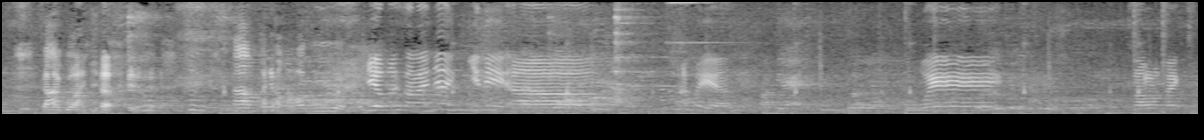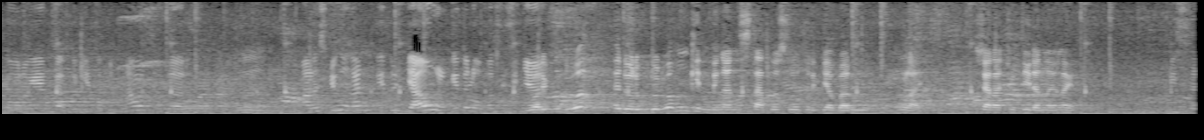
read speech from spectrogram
Karena gua aja. sama dong sama gue ya masalahnya gini eh, gitu loh posisinya. 2002 eh 2022 mungkin dengan status lu kerja baru mulai secara cuti dan lain-lain? Bisa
